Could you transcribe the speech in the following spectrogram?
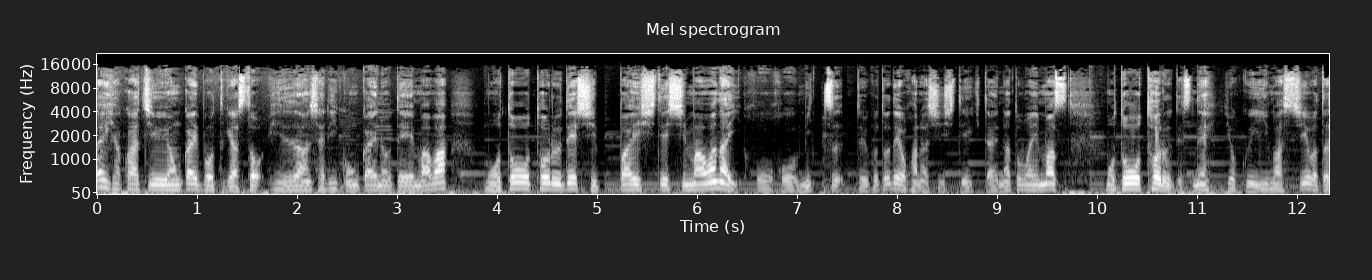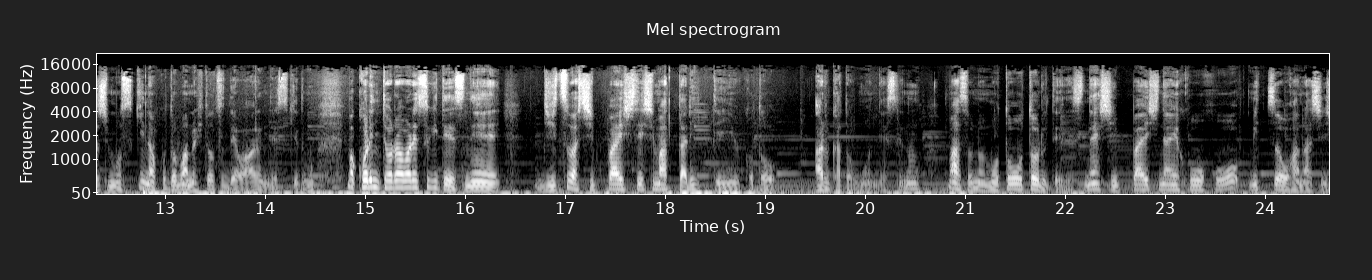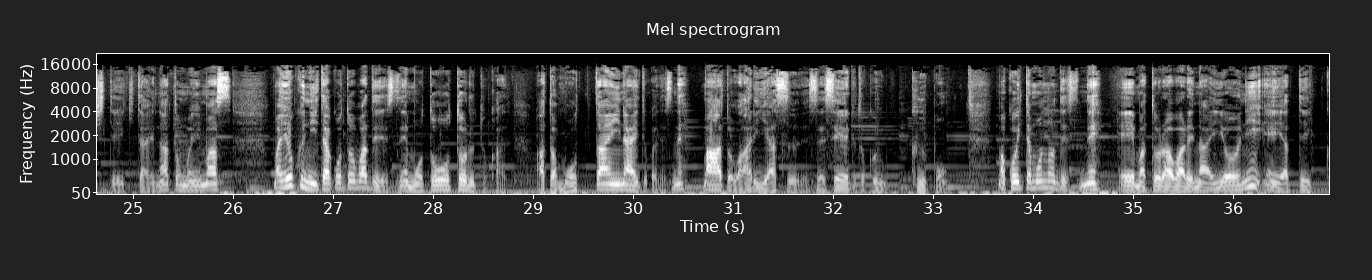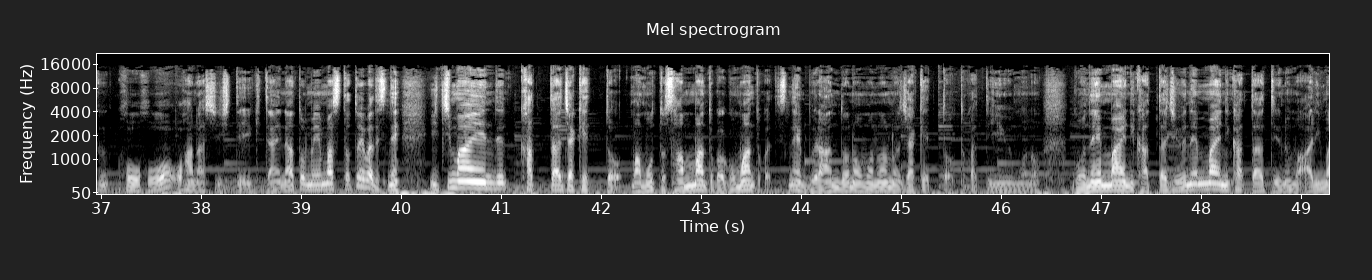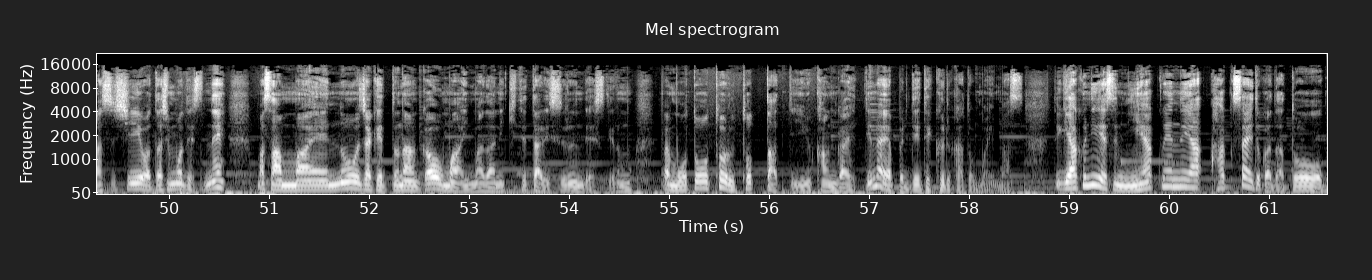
第184回ポッドキャストヒデ断捨離今回のテーマは元を取るで失敗してしまわない方法3つということでお話ししていきたいなと思います。元を取るですね。よく言いますし私も好きな言葉の一つではあるんですけども、まあ、これにとらわれすぎてですね実は失敗してしまったりっていうことあるかと思うんですけどもまあその元を取るでですね失敗しない方法を3つお話ししていきたいなと思います、まあ、よく似た言葉でですね元を取るとかあとはもったいないとかですね。まああと割安ですね。セールとかクーポン、まあ、こういったものですね、えー、ま、とらわれないようにやっていく方法をお話ししていきたいなと思います。例えばですね1万円で買ったジャケット、まあ、もっと3万とか5万とかですね。ブランドのもののジャケットとかっていうもの。5年前に買った10年前に買ったっていうのもありますし私もですね、まあ、3万円のジャケットなんかをまあ未だに着てたりするんですけどもやっぱり元を取る取ったっていう考えっていうのはやっぱり出てくるかと思います。で逆にですね200円の白菜とかだと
